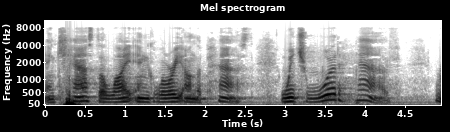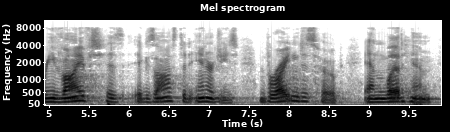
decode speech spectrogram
and cast a light and glory on the past, which would have revived his exhausted energies, brightened his hope, and led him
